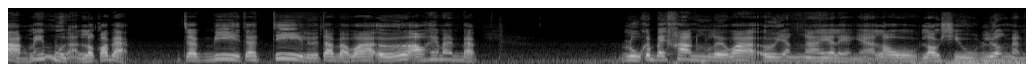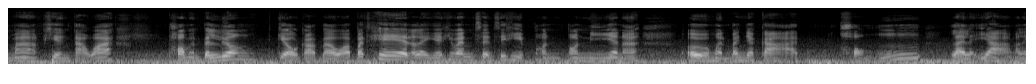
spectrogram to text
ต่างไม่เหมือน แล้วก็แบบจะบี้จะจี้หรือจะแบบว่า เออ เอาให้มันแบบ รู้กันไปข้างนึงเลยว่า เออยังไงอะไรอย่างเงี้ย เราเรา chill เรื่องนั้นมาก เพียงแต่ว่า พอมันเป็นเรื่องเกี่ยวกับแบบว่าประเทศอะไรเงี้ยที่มัน sensitive ตอนตอนนี้อะนะ เออเหมือนบรรยากาศของหลาย ๆ อย่างอะไร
